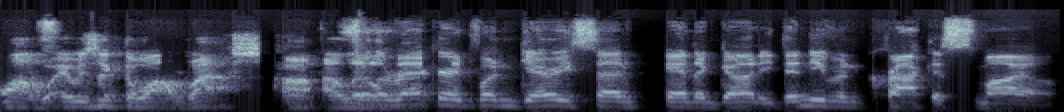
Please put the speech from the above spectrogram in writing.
wow, it was like the Wild West. Uh, a For the bit. record, when Gary said "and a gun," he didn't even crack a smile.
